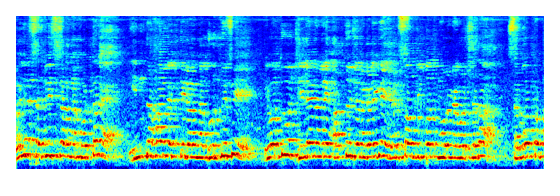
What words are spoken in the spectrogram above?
ಒಳ್ಳೆ ಸರ್ವಿಸ್ ಗಳನ್ನ ಕೊಡ್ತಾರೆ. ಇಂತಹ ವ್ಯಕ್ತಿಗಳನ್ನ ಗುರುತಿಸಿ ಇವತ್ತು ಜಿಲ್ಲೆಯಲ್ಲಿ ಹತ್ತು ಜನಗಳಿಗೆ ಎರಡ್ ಸಾವಿರದ ಇಪ್ಪತ್ತ್ ಮೂರನೇ ವರ್ಷದ ಸರ್ವೋತ್ತಮ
